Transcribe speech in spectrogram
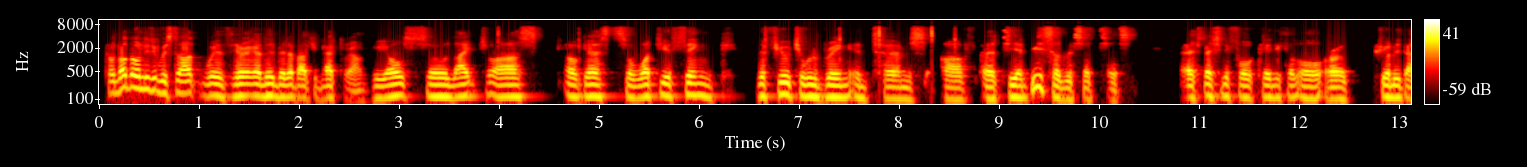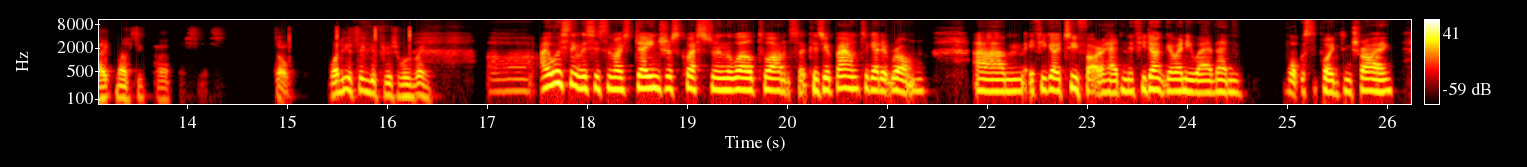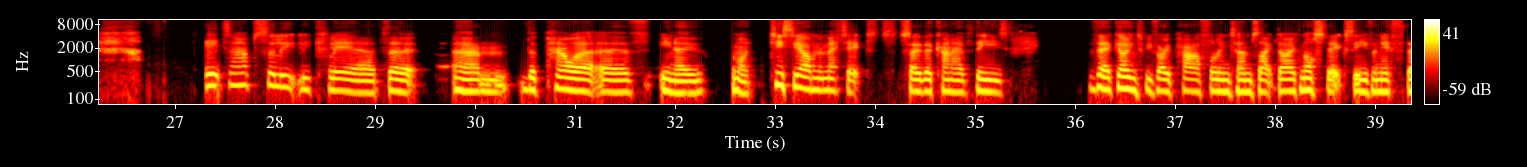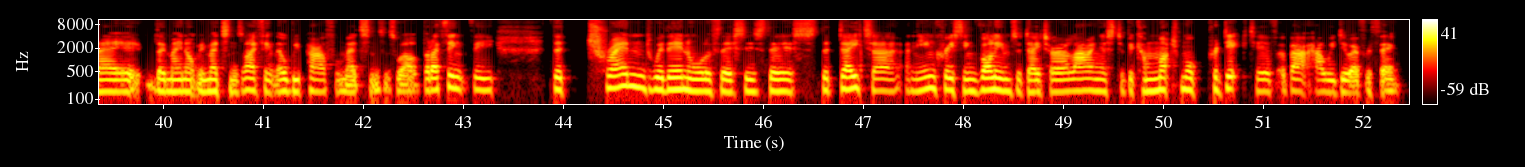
So not only do we start with hearing a little bit about your background, we also like to ask our guests, so what do you think the future will bring in terms of uh, T and B cell receptors, especially for clinical or, or purely diagnostic purposes? So what do you think the future will bring? Uh, I always think this is the most dangerous question in the world to answer because you're bound to get it wrong um, if you go too far ahead. And if you don't go anywhere, then what was the point in trying? It's absolutely clear that um, the power of, you know, come on, TCR mimetics, so the kind of these they're going to be very powerful in terms like diagnostics, even if they they may not be medicines. I think they'll be powerful medicines as well. But I think the the trend within all of this is this the data and the increasing volumes of data are allowing us to become much more predictive about how we do everything.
